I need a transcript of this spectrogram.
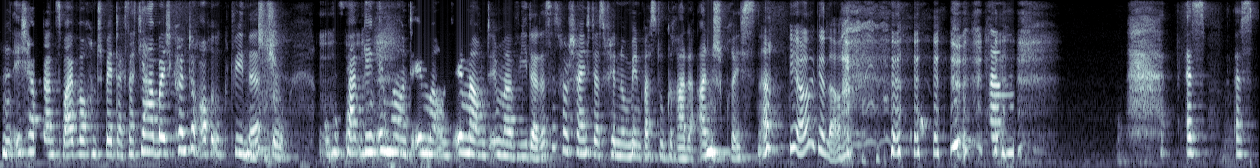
Mhm. Und ich habe dann zwei Wochen später gesagt, ja, aber ich könnte doch auch irgendwie, ne? So. Und es ging immer und immer und immer und immer wieder. Das ist wahrscheinlich das Phänomen, was du gerade ansprichst. Ne? Ja, genau. ähm, es, es,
